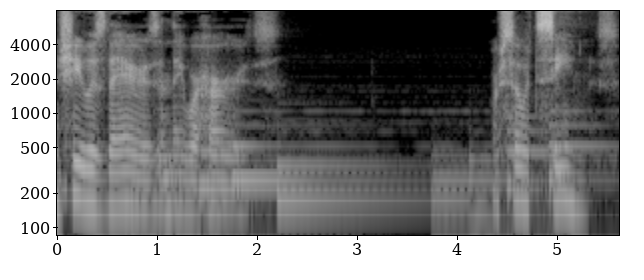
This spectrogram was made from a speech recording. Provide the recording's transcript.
and she was theirs and they were hers. Or so it seems.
